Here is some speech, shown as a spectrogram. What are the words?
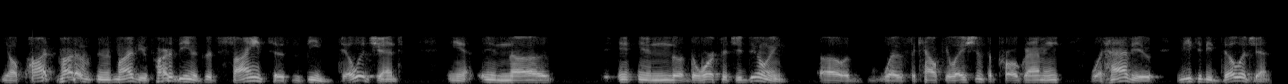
you know part part of in my view part of being a good scientist is being diligent in, in uh, in, the, the, work that you're doing, uh, whether it's the calculations, the programming, what have you, you need to be diligent.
